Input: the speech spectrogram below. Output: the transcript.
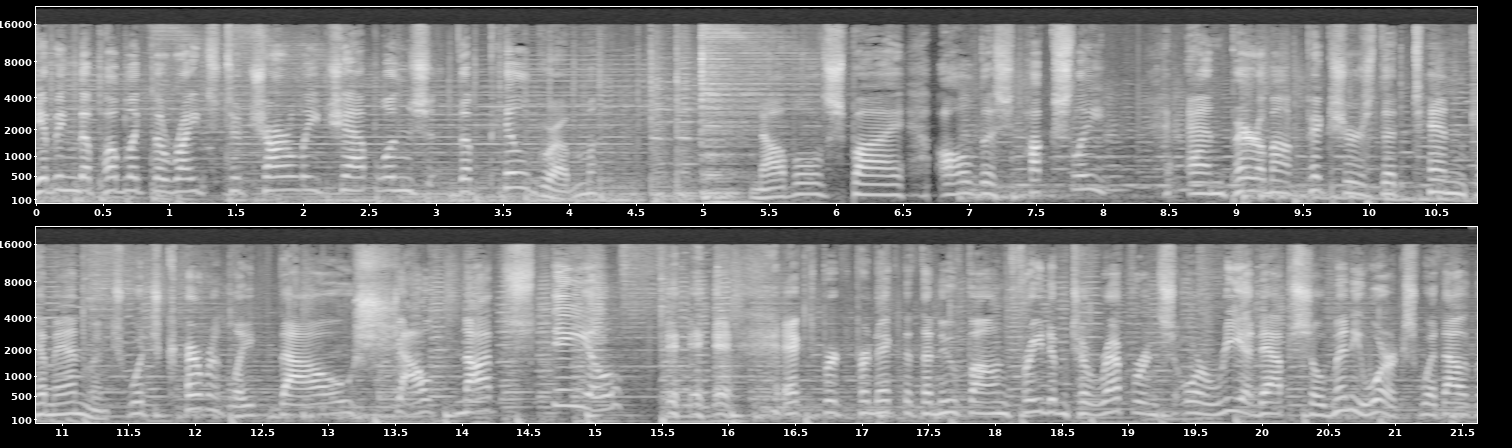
giving the public the rights to Charlie Chaplin's The Pilgrim, novels by Aldous Huxley, and Paramount Pictures' The Ten Commandments, which currently thou shalt not steal. Experts predict that the newfound freedom to reference or readapt so many works without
